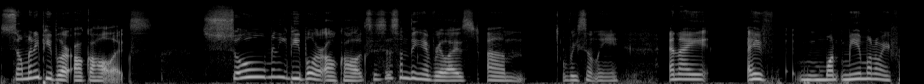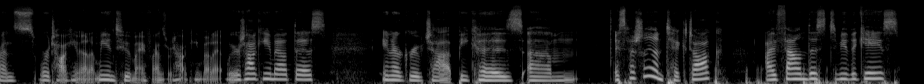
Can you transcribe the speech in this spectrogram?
So many people are alcoholics. So many people are alcoholics. This is something i've realized um recently. And i i've one, me and one of my friends were talking about it. Me and two of my friends were talking about it. We were talking about this in our group chat because um especially on TikTok, I found this to be the case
